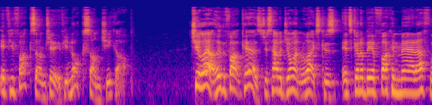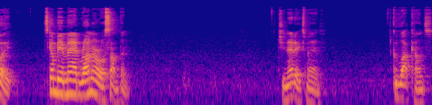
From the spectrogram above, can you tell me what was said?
if you fuck some chick, if you knock some chick up, chill out. Who the fuck cares? Just have a joint and relax because it's going to be a fucking mad athlete. It's going to be a mad runner or something. Genetics, man. Good luck, cunts.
